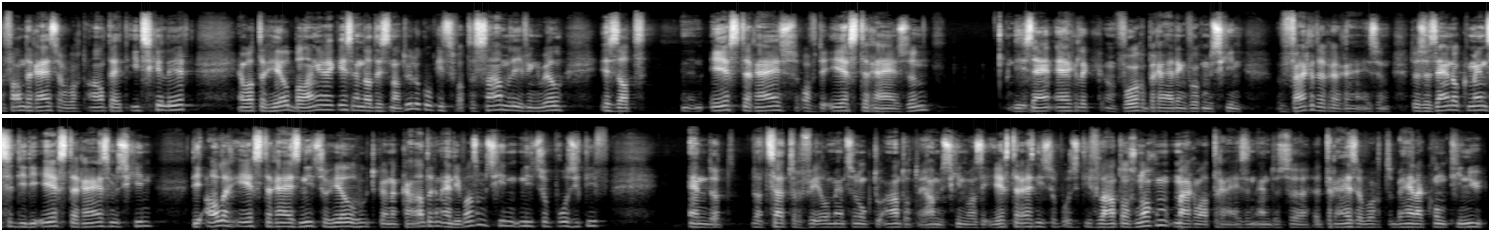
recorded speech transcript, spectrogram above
van de reis. Er wordt altijd iets geleerd. En wat er heel belangrijk is, en dat is natuurlijk ook iets wat de samenleving wil, is dat een eerste reis of de eerste reizen, die zijn eigenlijk een voorbereiding voor misschien verdere reizen. Dus er zijn ook mensen die die eerste reis misschien, die allereerste reis niet zo heel goed kunnen kaderen en die was misschien niet zo positief. En dat, dat zet er veel mensen ook toe aan tot ja, misschien was de eerste reis niet zo positief, laat ons nog maar wat reizen. En dus uh, het reizen wordt bijna continu.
